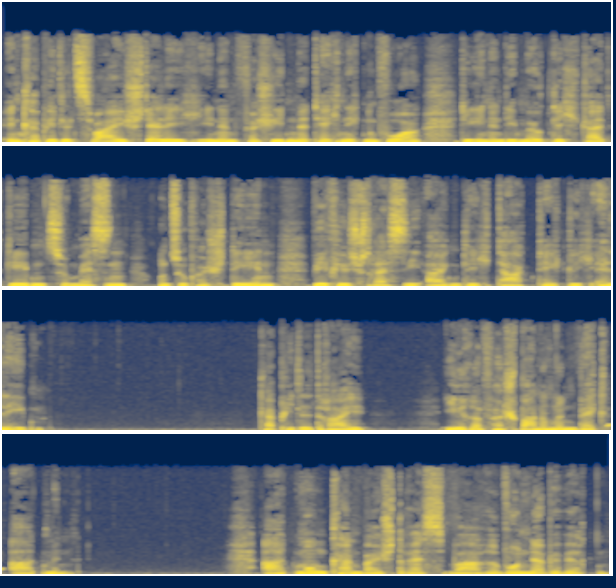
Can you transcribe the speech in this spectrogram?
In Kapitel 2 stelle ich Ihnen verschiedene Techniken vor, die Ihnen die Möglichkeit geben, zu messen und zu verstehen, wie viel Stress Sie eigentlich tagtäglich erleben. Kapitel 3 Ihre Verspannungen wegatmen. Atmung kann bei Stress wahre Wunder bewirken.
